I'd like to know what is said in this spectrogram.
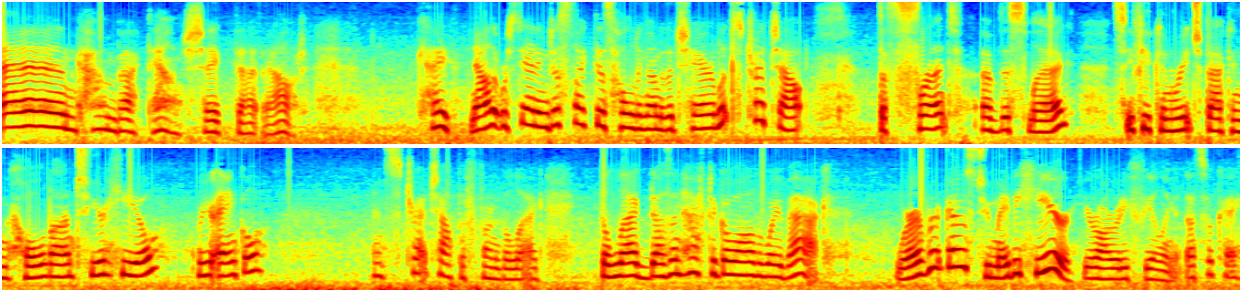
and come back down. Shake that out. Okay, now that we're standing just like this, holding onto the chair, let's stretch out the front of this leg. See if you can reach back and hold on to your heel or your ankle and stretch out the front of the leg. The leg doesn't have to go all the way back. Wherever it goes to, maybe here you're already feeling it. That's okay.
